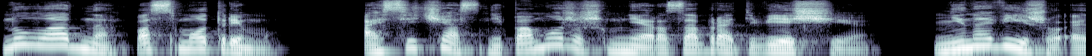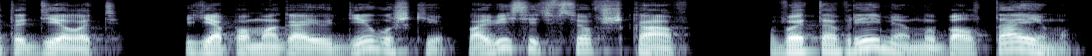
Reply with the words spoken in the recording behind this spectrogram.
Ну ладно, посмотрим. А сейчас не поможешь мне разобрать вещи? Ненавижу это делать. Я помогаю девушке повесить все в шкаф. В это время мы болтаем,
